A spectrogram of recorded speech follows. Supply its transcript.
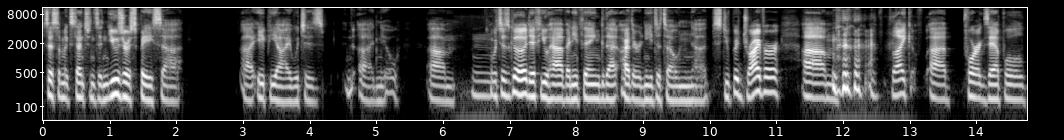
system extensions in user space uh, uh, API, which is uh, new. Um, Mm. which is good if you have anything that either needs its own uh, stupid driver, um, like, uh, for example,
